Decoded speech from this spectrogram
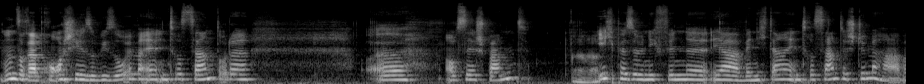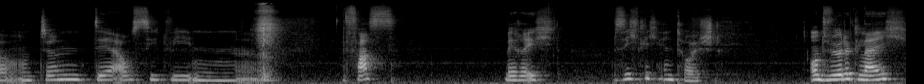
in unserer Branche hier sowieso immer interessant oder äh, auch sehr spannend. Aha. Ich persönlich finde, ja, wenn ich da eine interessante Stimme habe und dann der aussieht wie ein äh, Fass, wäre ich sichtlich enttäuscht. Und würde gleich,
